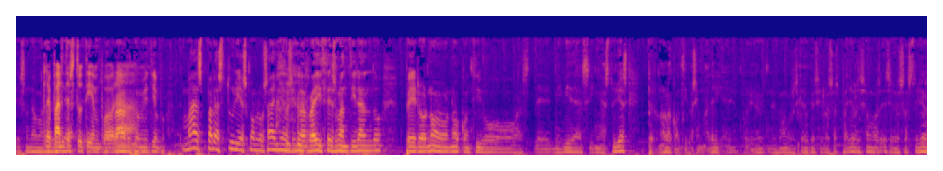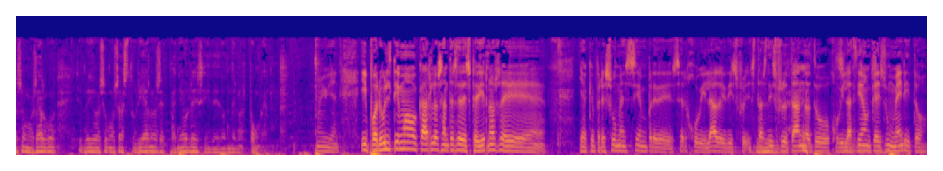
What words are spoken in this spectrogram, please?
es una maravilla. Repartes tu tiempo ahora. mi tiempo. Más para Asturias con los años y las raíces van tirando, pero no, no concibo mi vida sin Asturias, pero no la concibo sin Madrid. ¿eh? vamos, creo que si los españoles somos, si los asturianos somos algo, siempre digo que somos asturianos, españoles y de donde nos pongan. Muy bien. Y por último, Carlos, antes de despedirnos, eh, ya que presumes siempre de ser jubilado y estás disfrutando tu jubilación, que es un mérito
